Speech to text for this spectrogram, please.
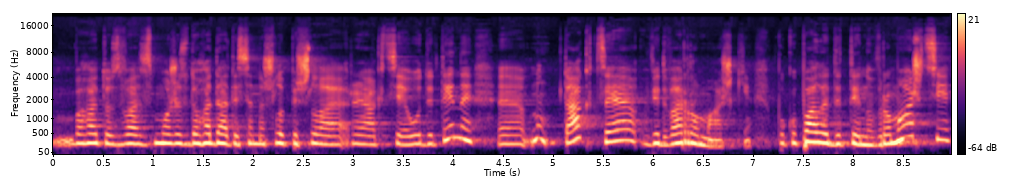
багато з вас може здогадатися, на що пішла реакція у дитини. Ну так, це відвар ромашки. Покупали дитину в ромашці,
